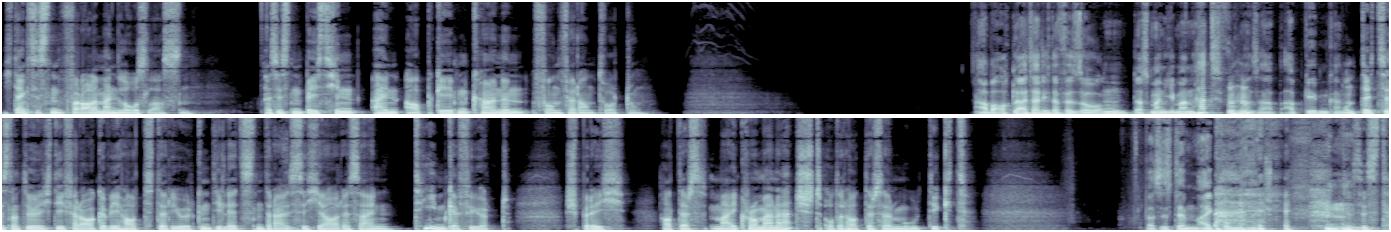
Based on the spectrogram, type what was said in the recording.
Ich denke, es ist ein, vor allem ein Loslassen. Es ist ein bisschen ein Abgeben können von Verantwortung. Aber auch gleichzeitig dafür sorgen, dass man jemanden hat, wo mhm. man es ab, abgeben kann. Und jetzt ist natürlich die Frage, wie hat der Jürgen die letzten 30 Jahre sein Team geführt? Sprich, hat er es micromanaged oder hat er es ermutigt? Was ist denn micromanaged? das ist,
